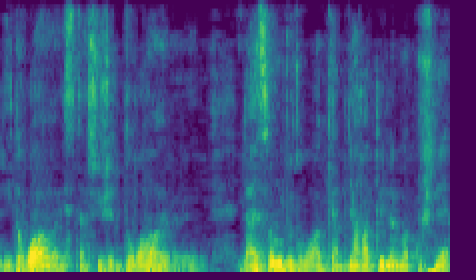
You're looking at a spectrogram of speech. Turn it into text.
les droits, et c'est un sujet de droit, euh, il a un certain de droits qu'a bien rappelé la loi Kouchner.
